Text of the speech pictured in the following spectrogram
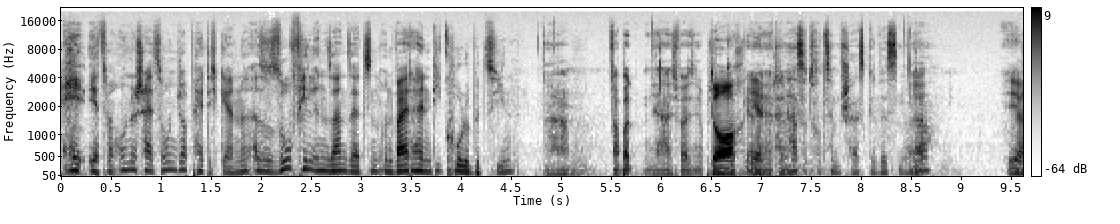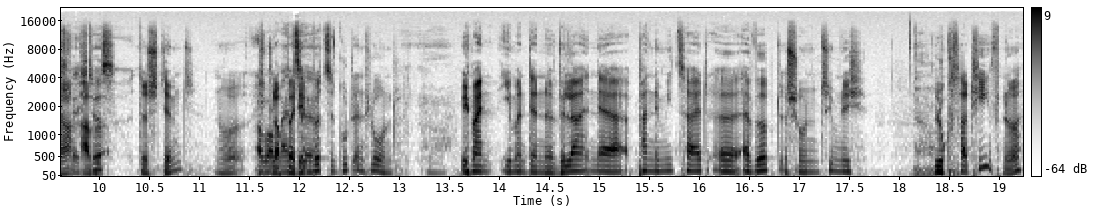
Ey, jetzt mal ohne Scheiß, so einen Job hätte ich gerne. Also so viel in den Sand setzen und weiterhin die Kohle beziehen. Ja, aber ja, ich weiß nicht, ob ich Doch, den Job gerne ja, hätte. Dann hast du trotzdem ein scheiß Gewissen, oder? Ja. Ja, aber ist. das stimmt. Nur, ich glaube, bei dem wird sie gut entlohnt. Ja. Ich meine, jemand, der eine Villa in der Pandemiezeit äh, erwirbt, ist schon ziemlich ja. lukrativ, ne?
